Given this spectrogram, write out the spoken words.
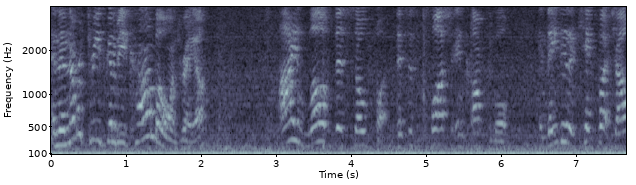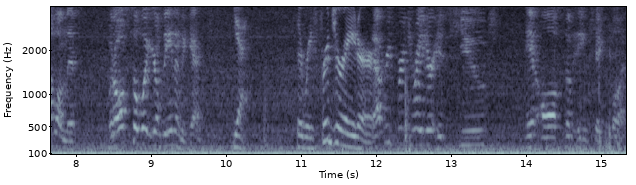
And then number three is going to be a combo, Andrea. I love this sofa. This is plush and comfortable, and they did a kick butt job on this, but also what you're leaning against. Yes. The refrigerator. That refrigerator is huge and awesome in kick butt.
